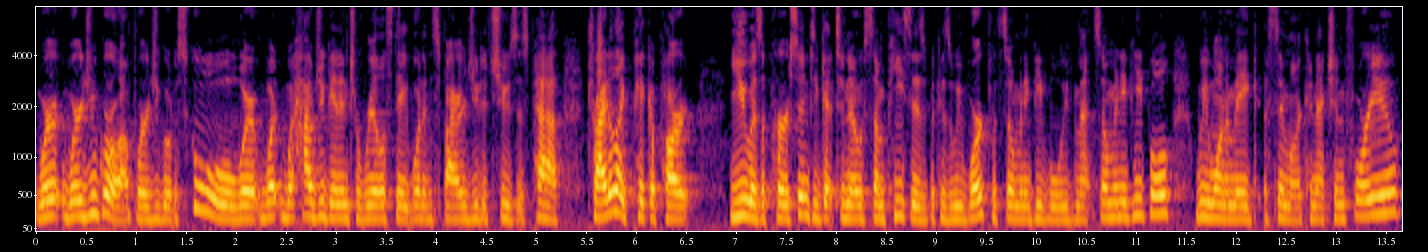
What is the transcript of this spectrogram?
where, where'd you grow up? Where'd you go to school? Where what, what how'd you get into real estate? What inspired you to choose this path? Try to like pick apart you as a person to get to know some pieces because we've worked with so many people, we've met so many people. We want to make a similar connection for you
